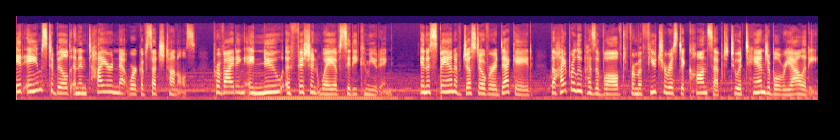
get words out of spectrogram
It aims to build an entire network of such tunnels, providing a new, efficient way of city commuting. In a span of just over a decade, the Hyperloop has evolved from a futuristic concept to a tangible reality.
